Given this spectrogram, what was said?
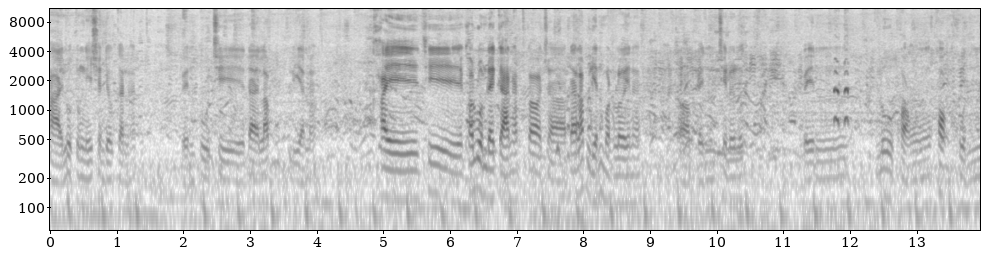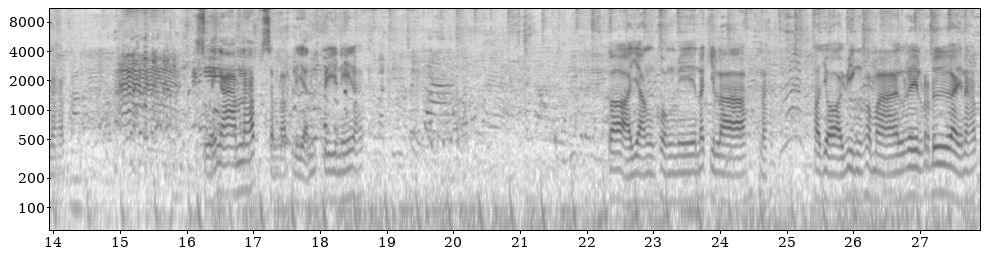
ถ่ายรูปตรงนี้เช่นเดียวกันครับ เป็นผู้ที่ได้รับเหรียญนะ ใครที่เขาร่วมรายการครับ ก็จะได้รับเหรียญหมดเลยนะก็เป็นที่ระลึกเป็นรูปของพ่อขุนนะครับ สวยงามนะครับสำหรับเหรียญปีนี้นะครับ ก็ยังคงมีนักกีฬานะทยอยวิ่งเข้ามาเรื่อยๆนะครับ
